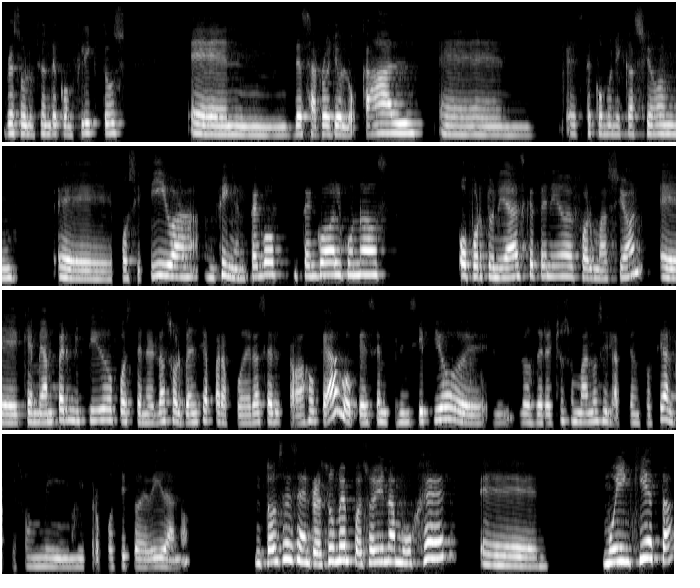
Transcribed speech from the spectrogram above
resolución de conflictos, en desarrollo local, en este, comunicación eh, positiva, en fin, tengo, tengo algunas oportunidades que he tenido de formación eh, que me han permitido pues tener la solvencia para poder hacer el trabajo que hago, que es en principio eh, los derechos humanos y la acción social, que son mi, mi propósito de vida, ¿no? Entonces, en resumen, pues soy una mujer eh, muy inquieta,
